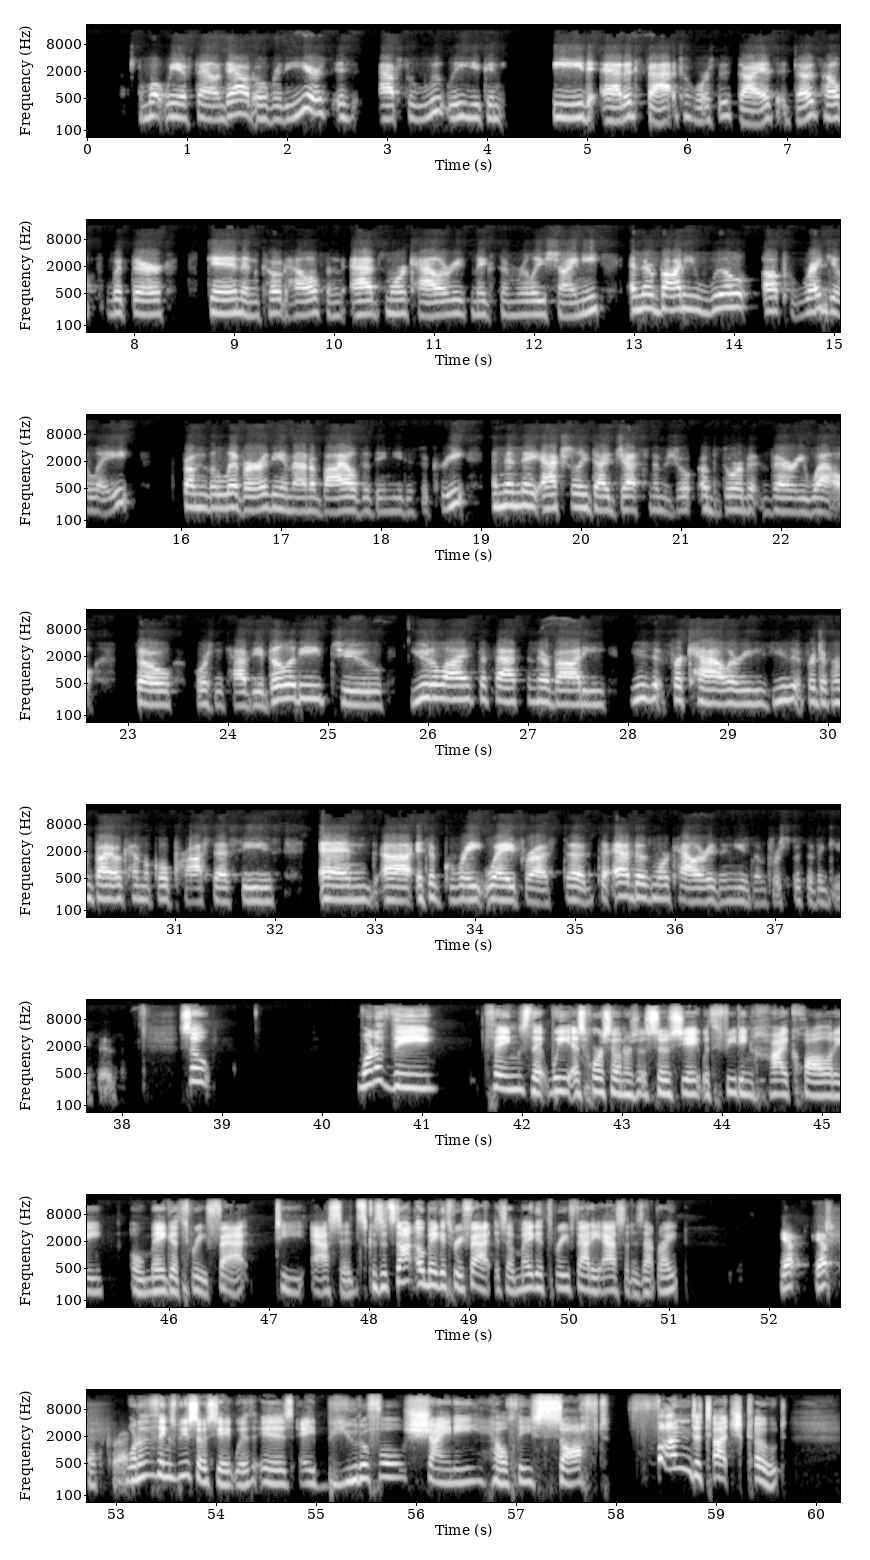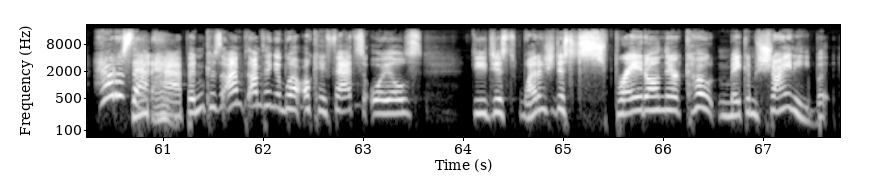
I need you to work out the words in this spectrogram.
what we have found out over the years is absolutely you can feed added fat to horses' diets. It does help with their skin and coat health and adds more calories, makes them really shiny, and their body will upregulate from the liver the amount of bile that they need to secrete, and then they actually digest and absor- absorb it very well. So horses have the ability to utilize the fats in their body, use it for calories, use it for different biochemical processes. And uh, it's a great way for us to, to add those more calories and use them for specific uses. So, one of the things that we as horse owners associate with feeding high quality omega 3 fatty acids because it's not omega 3 fat, it's omega 3 fatty acid. Is that right? Yep, yep, that's correct. One of the things we associate with is a beautiful, shiny, healthy, soft, fun to touch coat. How does that mm-hmm. happen? Because I'm, I'm thinking, well, okay, fats, oils. Do you just why don't you just spray it on their coat and make them shiny? But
